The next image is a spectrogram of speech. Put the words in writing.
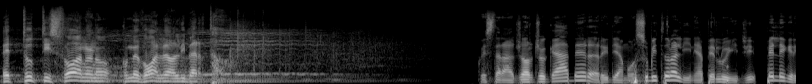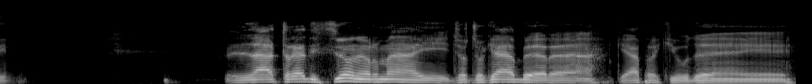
e tutti suonano come vuole la libertà. Questa era Giorgio Gaber, ridiamo subito la linea per Luigi Pellegrin. La tradizione ormai, Giorgio Gaber eh, che apre e chiude eh,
